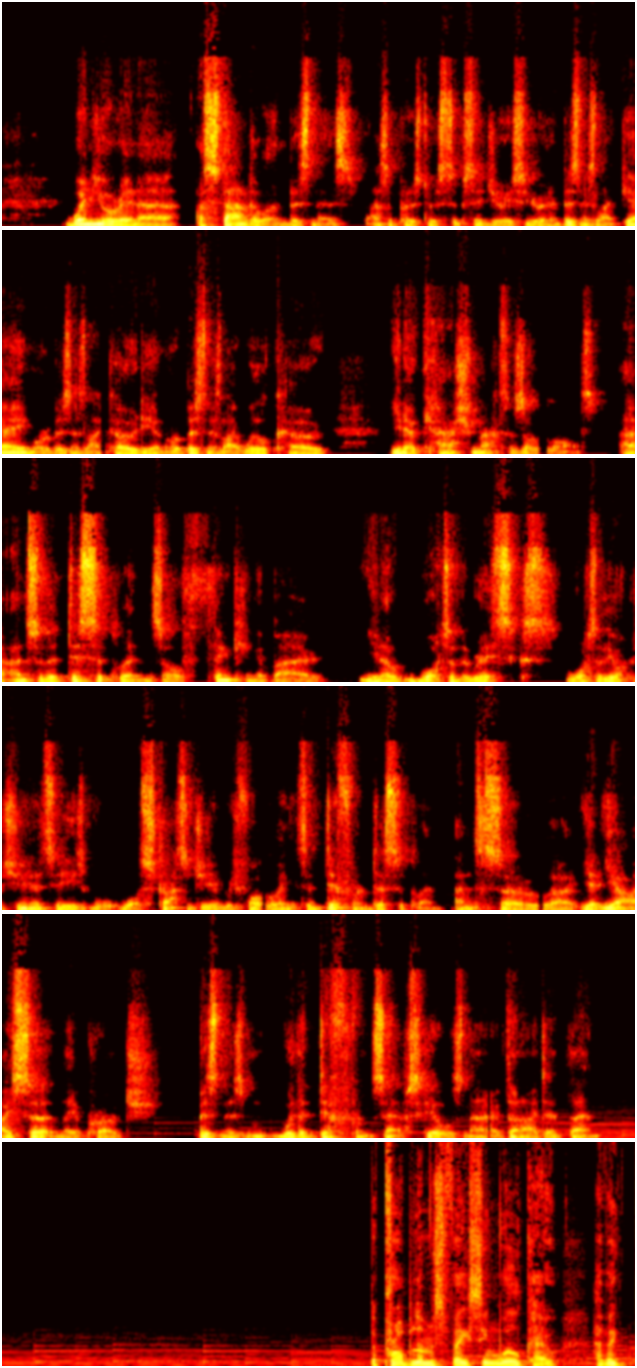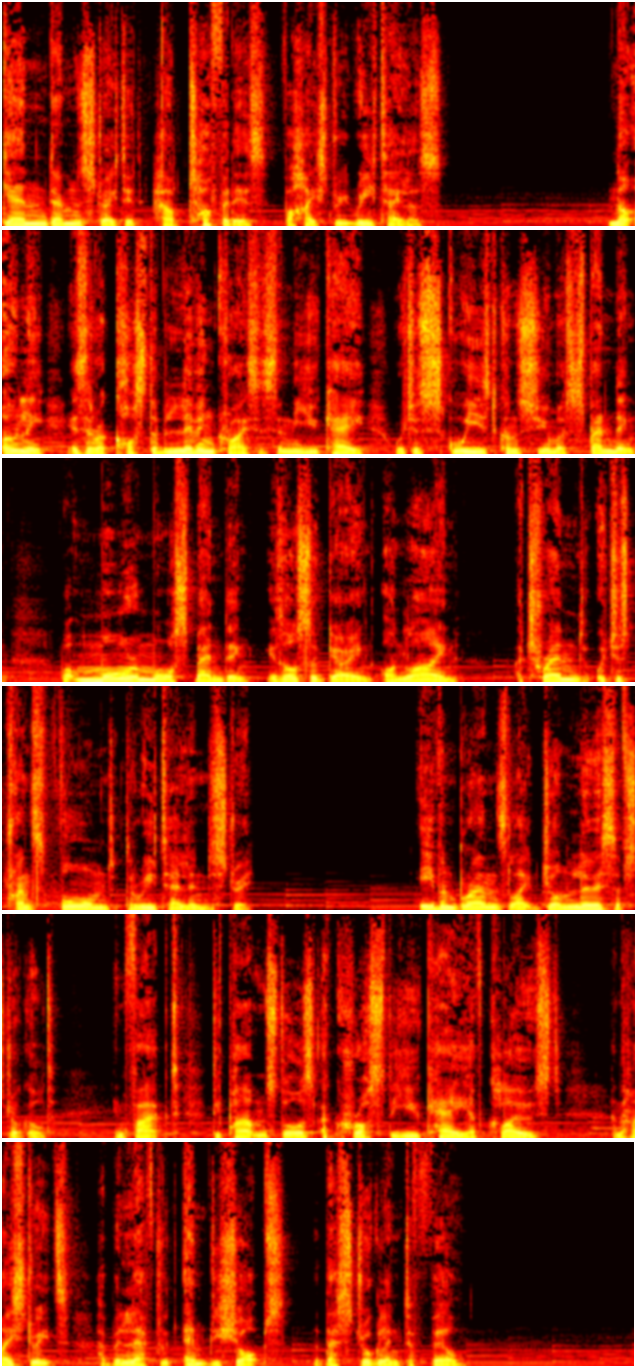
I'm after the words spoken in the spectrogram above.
When you're in a, a standalone business as opposed to a subsidiary, so you're in a business like Game or a business like Odeon or a business like Wilko, you know, cash matters a lot, uh, and so the disciplines of thinking about you know what are the risks? What are the opportunities? What, what strategy are we following? It's a different discipline. And so uh, yeah yeah i certainly approach business with a different set of skills now than i did then. The problems facing wilko have again demonstrated how tough it is for high street retailers. Not only is there a cost of living crisis in the uk which has squeezed consumer spending but more and more spending is also going online a trend which has transformed the retail industry. Even brands like John Lewis have struggled. In fact, department stores across the UK have closed, and high streets have been left with empty shops that they're struggling to fill.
